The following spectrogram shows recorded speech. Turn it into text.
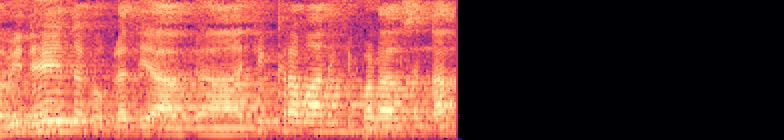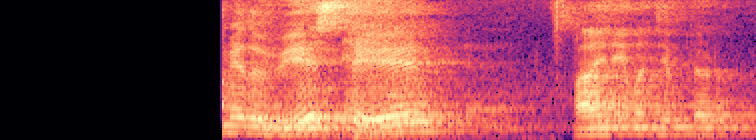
అవిధేయతకు ప్రతి అతిక్రమానికి పడాల్సిన మీద వేస్తే ఆయన ఏమని చెప్తాడు?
